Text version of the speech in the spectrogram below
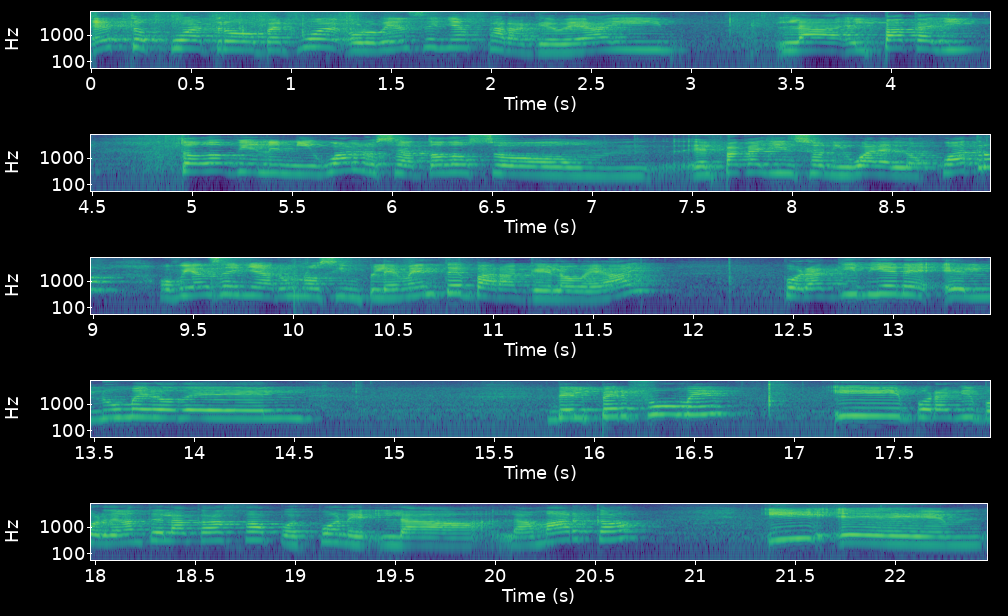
Estos cuatro perfumes os lo voy a enseñar para que veáis el packaging todos vienen igual, o sea, todos son... El packaging son iguales los cuatro. Os voy a enseñar uno simplemente para que lo veáis. Por aquí viene el número del, del perfume y por aquí, por delante de la caja, pues pone la, marca y eh,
